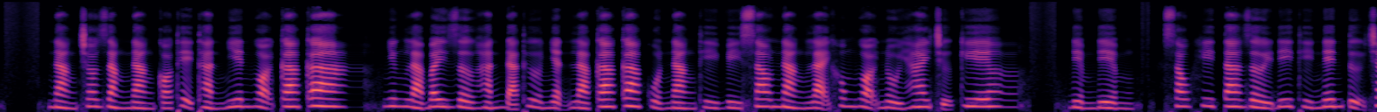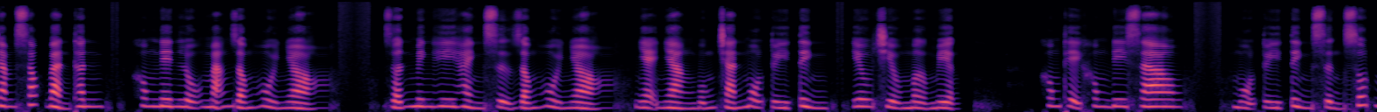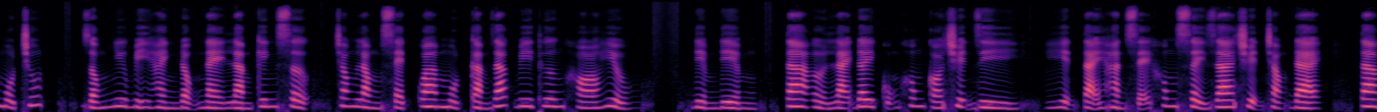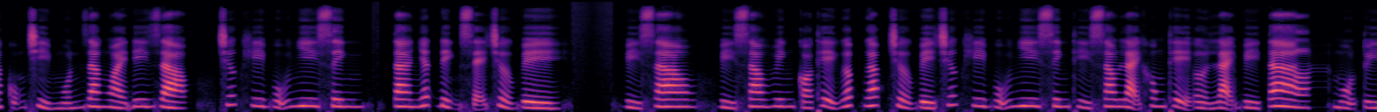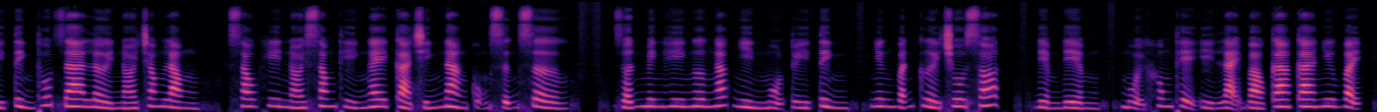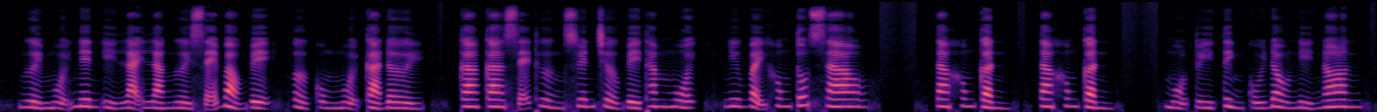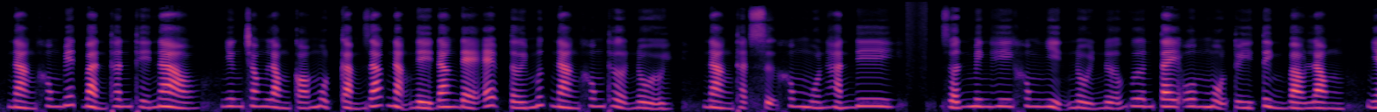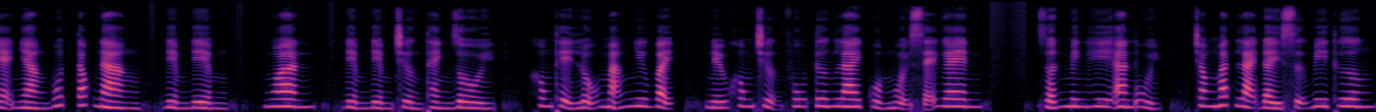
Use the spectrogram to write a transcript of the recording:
Nàng cho rằng nàng có thể thản nhiên gọi ca ca. Nhưng là bây giờ hắn đã thừa nhận là ca ca của nàng thì vì sao nàng lại không gọi nổi hai chữ kia. Điểm điểm, sau khi ta rời đi thì nên tự chăm sóc bản thân, không nên lỗ mãng giống hồi nhỏ. Duẫn Minh Hy hành xử giống hồi nhỏ, nhẹ nhàng búng chán mộ tùy tình, yêu chiều mở miệng. Không thể không đi sao? Mộ tùy tình sừng sốt một chút, giống như bị hành động này làm kinh sợ, trong lòng xẹt qua một cảm giác bi thương khó hiểu. Điểm điểm, ta ở lại đây cũng không có chuyện gì, hiện tại hẳn sẽ không xảy ra chuyện trọng đại, ta cũng chỉ muốn ra ngoài đi dạo, trước khi Vũ Nhi sinh, ta nhất định sẽ trở về. Vì sao? Vì sao Vinh có thể gấp gáp trở về trước khi Vũ Nhi sinh thì sao lại không thể ở lại vì ta? Mộ tùy tình thốt ra lời nói trong lòng. Sau khi nói xong thì ngay cả chính nàng cũng sững sờ. Duẫn Minh Hy ngơ ngác nhìn mộ tùy tình, nhưng vẫn cười chua xót. Điểm điểm, muội không thể ỉ lại vào ca ca như vậy. Người muội nên ỉ lại là người sẽ bảo vệ, ở cùng muội cả đời. Ca ca sẽ thường xuyên trở về thăm muội, như vậy không tốt sao? Ta không cần, ta không cần. Mộ tùy tình cúi đầu nỉ non, nàng không biết bản thân thế nào, nhưng trong lòng có một cảm giác nặng nề đang đè ép tới mức nàng không thở nổi. Nàng thật sự không muốn hắn đi. Duẫn Minh Hy không nhịn nổi nữa vươn tay ôm mộ tùy tình vào lòng, nhẹ nhàng vuốt tóc nàng, điểm điểm, ngoan, điểm điểm trưởng thành rồi, không thể lỗ mãng như vậy, nếu không trưởng phu tương lai của muội sẽ ghen. Duẫn Minh Hy an ủi, trong mắt lại đầy sự bi thương.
